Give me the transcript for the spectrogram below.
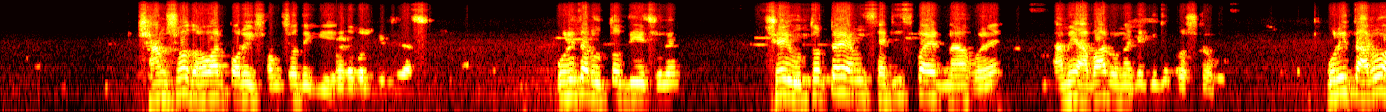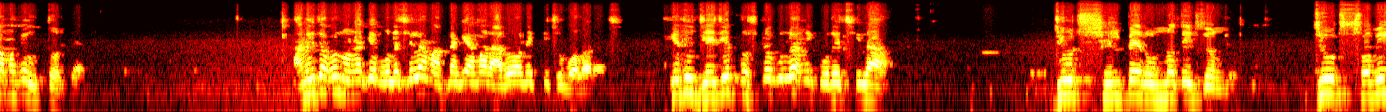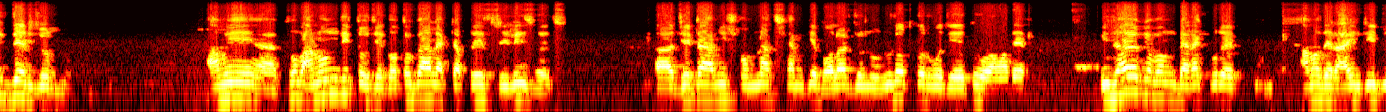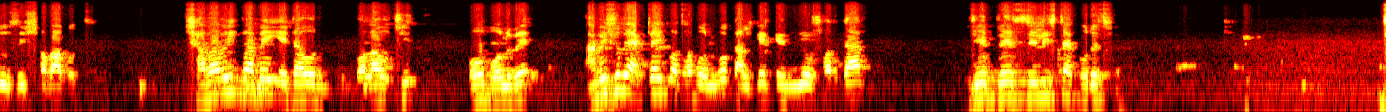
সাংসদ হওয়ার পরেই সংসদে গিয়ে উনি তার উত্তর দিয়েছিলেন। সেই উত্তরটাই আমি স্যাটিসফাইড না হয়ে আমি আবার ওনাকে কিছু প্রশ্ন করি। উনি তারও আমাকে উত্তর দেন। আমি তখন ওনাকে বলেছিলাম, আপনাকে আমার আরও অনেক কিছু বলার আছে। কিন্তু যে যে প্রশ্নগুলো আমি করেছিলাম জুট শিল্পের উন্নতির জন্য জুট শ্রমিকদের জন্য, আমি খুব আনন্দিত যে গতকাল একটা প্রেস রিলিজ হয়েছে। যেটা আমি সোমনাথ শ্যামকে বলার জন্য অনুরোধ করব, যেহেতু আমাদের বিধায়ক এবং ব্যারাকপুরের আমাদের আইনটিটিউসির সভাপতি। স্বাভাবিকভাবেই এটা ওর বলা উচিত, ও বলবে। আমি শুধু একটাই কথা বলব, কালকে কেন্দ্রীয় সরকার যে প্রেস রিলিজটা করেছে,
